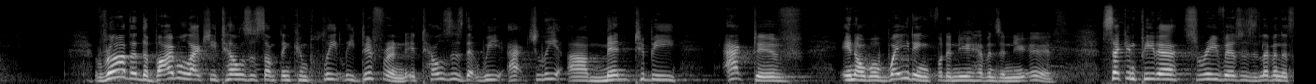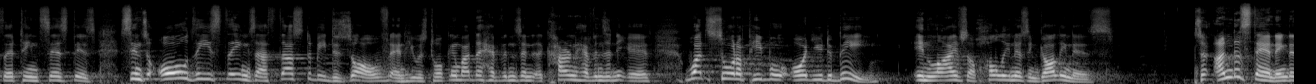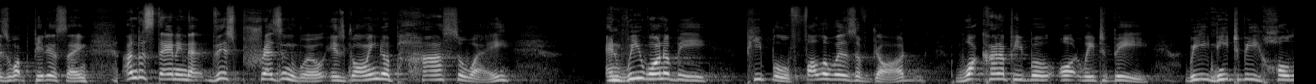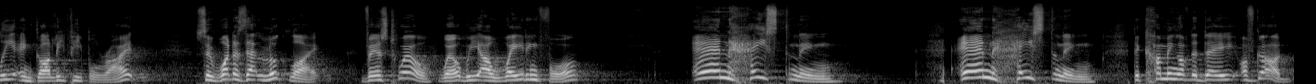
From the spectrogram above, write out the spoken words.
Rather, the Bible actually tells us something completely different. It tells us that we actually are meant to be active in our waiting for the new heavens and new earth. 2 Peter 3, verses 11 to 13 says this Since all these things are thus to be dissolved, and he was talking about the heavens and the current heavens and the earth, what sort of people ought you to be in lives of holiness and godliness? So, understanding, this is what Peter is saying, understanding that this present world is going to pass away, and we want to be people, followers of God, what kind of people ought we to be? We need to be holy and godly people, right? So, what does that look like? Verse 12. Well, we are waiting for and hastening and hastening the coming of the day of God.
